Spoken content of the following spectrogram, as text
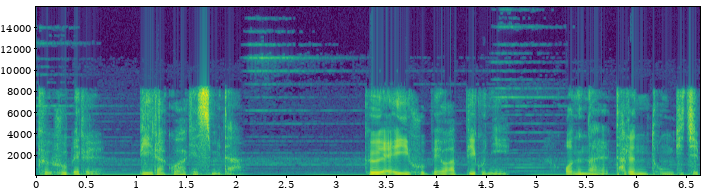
그 후배를 B라고 하겠습니다. 그 A 후배와 B군이 어느 날 다른 동기 집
